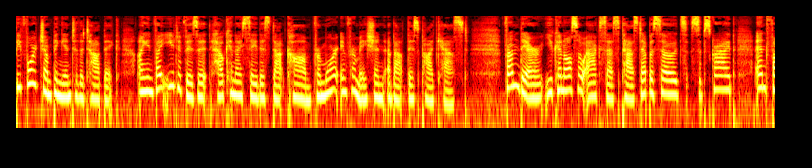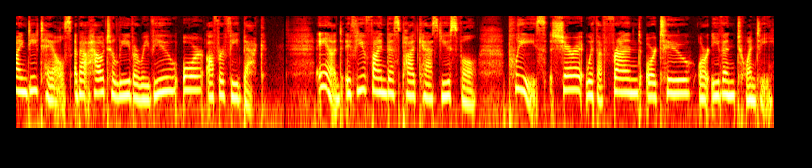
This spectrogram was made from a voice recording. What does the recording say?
Before jumping into the topic, I invite you to visit howcanisaythis.com for more information about this podcast. From there, you can also access past episodes, subscribe, and find details about how to leave a review or offer feedback. And if you find this podcast useful, please share it with a friend or two or even 20.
